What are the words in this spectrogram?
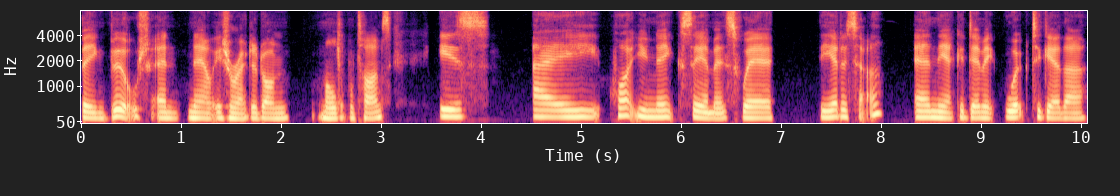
being built and now iterated on multiple times is a quite unique CMS where the editor and the academic work together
